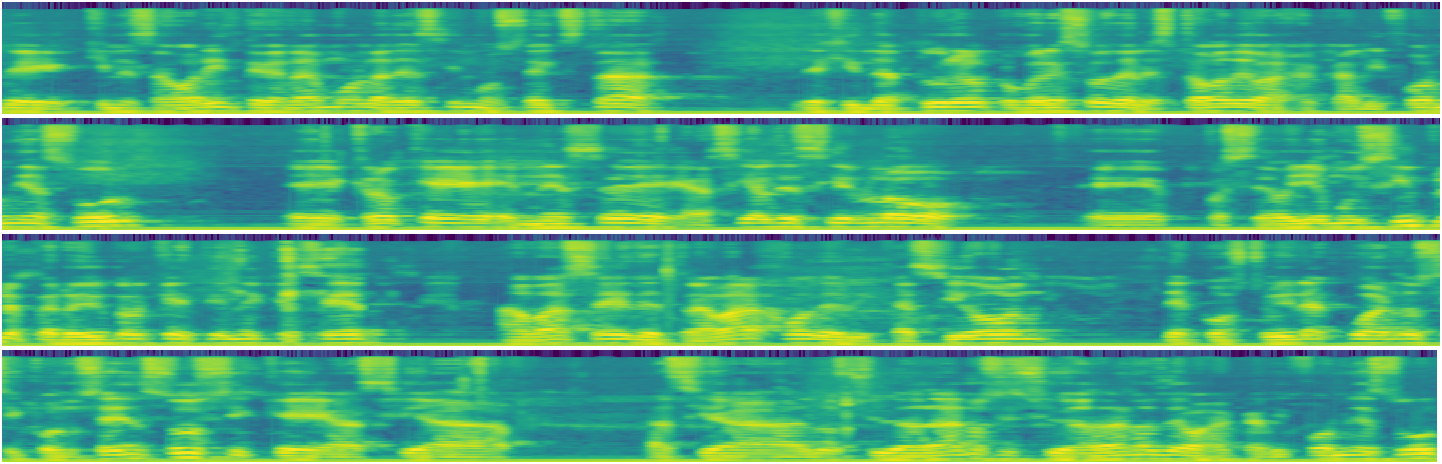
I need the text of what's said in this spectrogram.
de quienes ahora integramos la decimosexta legislatura del Congreso del Estado de Baja California Sur. Eh, creo que en ese, así al decirlo, eh, pues se oye muy simple, pero yo creo que tiene que ser a base de trabajo, dedicación, de construir acuerdos y consensos y que hacia, hacia los ciudadanos y ciudadanas de Baja California Sur,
